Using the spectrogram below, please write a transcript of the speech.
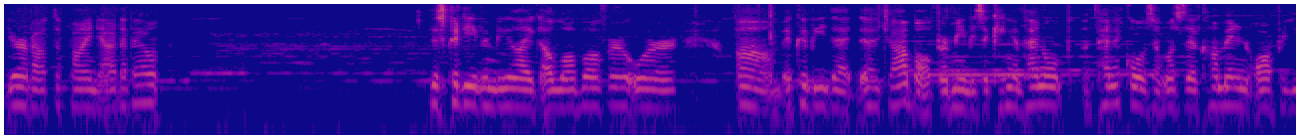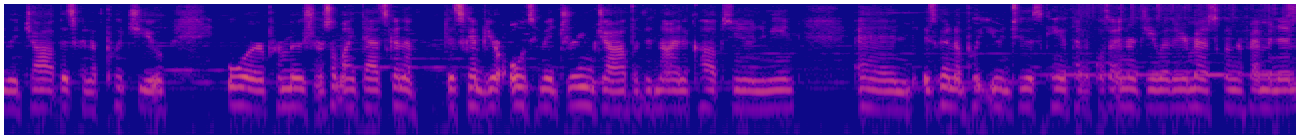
You're about to find out about. This could even be like a love offer or um, it could be that a job offer. Maybe it's a King of Pentacles that wants to come in and offer you a job that's going to put you, or promotion or something like that. It's gonna it's gonna be your ultimate dream job with the Nine of Cups. You know what I mean? And it's gonna put you into this King of Pentacles energy, whether you're masculine or feminine.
